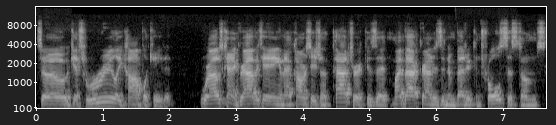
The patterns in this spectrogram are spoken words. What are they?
So it gets really complicated. Where I was kind of gravitating in that conversation with Patrick is that my background is in embedded control systems.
